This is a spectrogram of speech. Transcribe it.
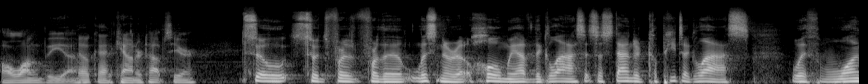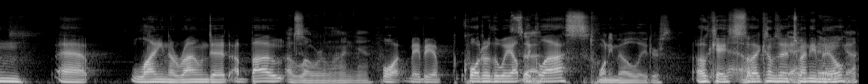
all along the, uh, Okay. the countertops here. So, so for for the listener at home, we have the glass. It's a standard Copita glass with one uh, line around it, about A lower line. Yeah. what, maybe a quarter of the way up It's, the uh, glass. 20 milliliters. Okay, so that comes in okay, at 20 there mil,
